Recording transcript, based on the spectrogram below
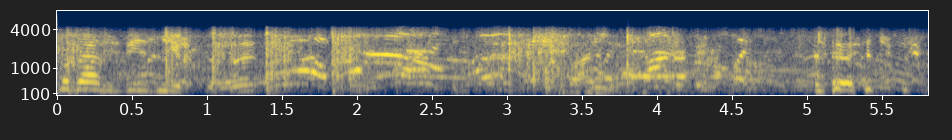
куда же без них-то? А?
